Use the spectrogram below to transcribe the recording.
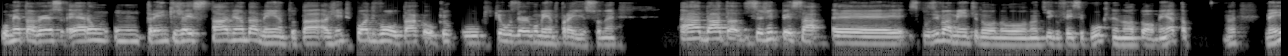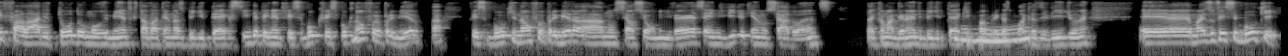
o metaverso era um, um trem que já estava em andamento, tá? A gente pode voltar, o que, o que eu uso de argumento para isso, né? A data, se a gente pensar é, exclusivamente no, no, no, antigo Facebook, né, no atual Meta, né? nem falar de todo o movimento que estava tendo nas big techs, independente do Facebook. Facebook não foi o primeiro, tá? Facebook não foi o primeiro a anunciar o seu Omniverse, a NVIDIA tinha anunciado antes, tá? que é uma grande big tech uhum. que fabrica as uhum. placas de vídeo, né? É, mas o Facebook,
